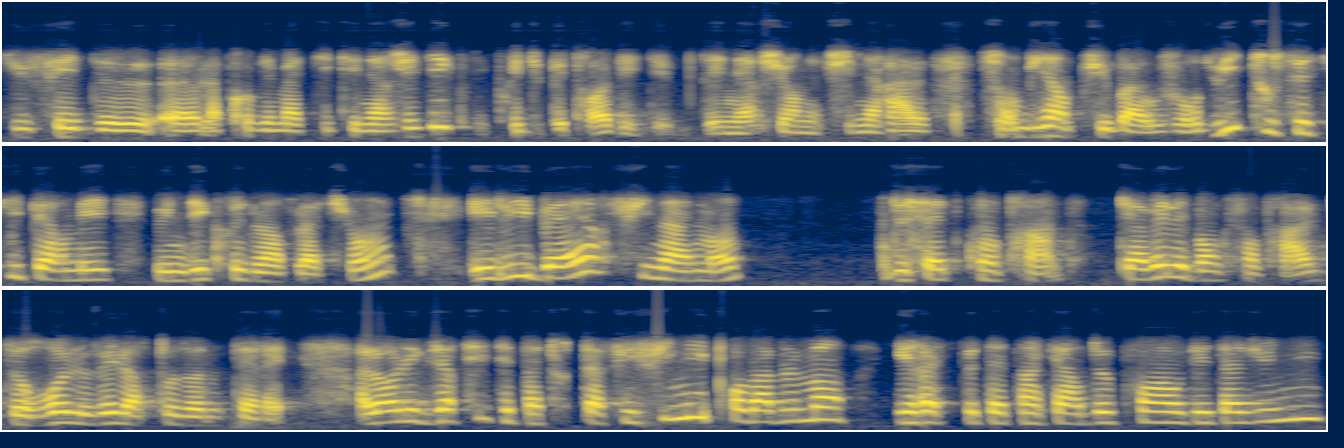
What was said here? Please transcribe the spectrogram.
du fait de euh, la problématique énergétique. Les prix du pétrole et de l'énergie en général sont bien plus bas aujourd'hui. Tout ceci permet une décrue de l'inflation et libère finalement de cette contrainte qu'avaient les banques centrales de relever leur taux d'intérêt. Alors l'exercice n'est pas tout à fait fini probablement. Il reste peut-être un quart de point aux États-Unis,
